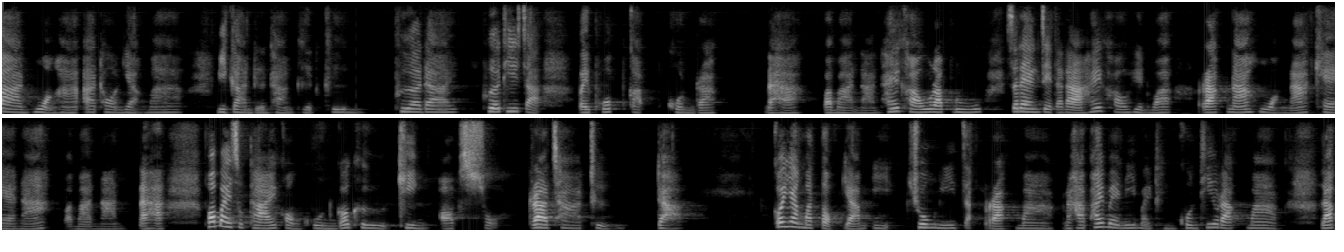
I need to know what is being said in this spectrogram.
การห่วงหาอาทรอย่างมาก มีการเดินทางเกิดขึ้น เพื่อได้เพื่อที่จะไปพบกับ คนรักนะคะ ประมาณนั้นให้เขารับรู้แสดงเจตนาให้เขาเห็นว่ารักนะห่วงนะแคร์นะ ประมาณนั้นนะคะ เพราะใบสุดท้ายของคุณก็คือ King of Swords ราชาถึงดาบก็ยังมาตอกย้ำอีกช่วงนี้จะรักมากนะคะไพ่ใบนี้หมายถึงคนที่รักมาก รัก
